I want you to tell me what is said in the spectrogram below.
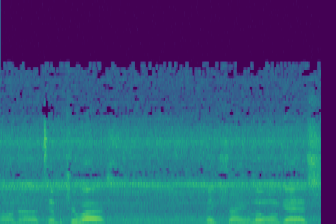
on uh, temperature wise. Make sure I ain't low on gas.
